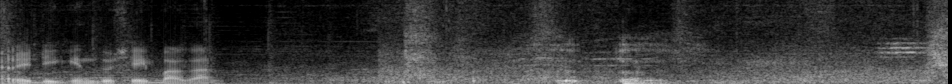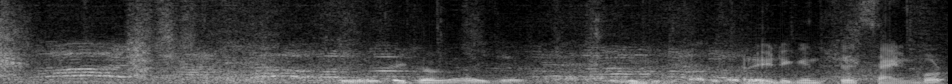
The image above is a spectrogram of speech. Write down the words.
আর এটি কিন্তু সেই বাগান। আর এটি কিন্তু সেই সাইনবোর্ড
